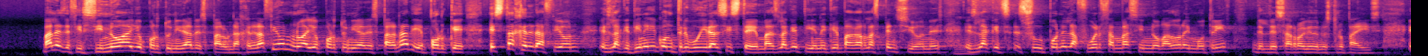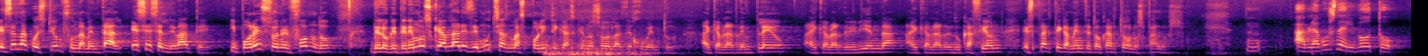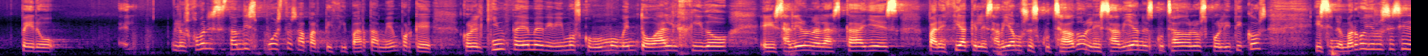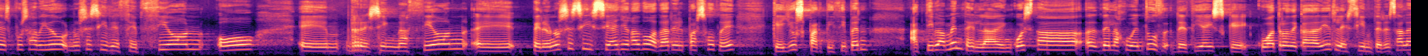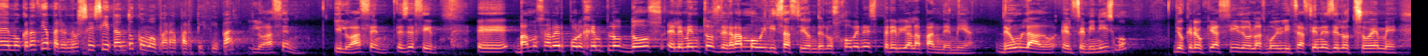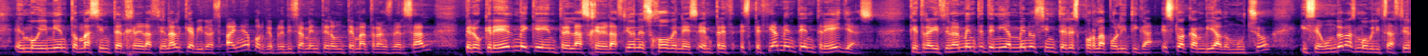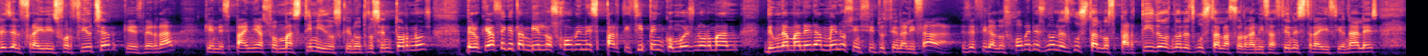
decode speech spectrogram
Es decir, si no hay oportunidades para una generación, no hay oportunidades para nadie, porque esta generación es la que tiene que contribuir al sistema, es la que tiene que pagar las pensiones, es la que supone la fuerza más innovadora y motriz del desarrollo de nuestro país. Esa es la cuestión fundamental, ese es el debate. Y por eso, en el fondo, de lo que tenemos que hablar es de muchas más políticas que no solo las de juventud. Hay que hablar de empleo, hay que hablar de vivienda, hay que hablar de educación, es prácticamente tocar todos los palos. Hablamos del voto, pero los jóvenes están dispuestos a participar también porque con el 15M vivimos como un momento álgido, eh, salieron a las calles, parecía que les habíamos escuchado, les habían escuchado los políticos y sin embargo yo no sé si después ha habido, no sé si decepción o em, resignación, eh, pero no sé si se ha llegado a dar el paso de que ellos participen activamente. En la encuesta de la juventud decíais que cuatro de cada diez les interesa la democracia, pero no sé si tanto como para participar. Lo hacen. Y lo hacen. Es decir, eh, vamos a ver, por ejemplo, dos elementos de gran movilización de los jóvenes previo a la pandemia. De un lado, el feminismo, yo creo que ha sido las movilizaciones del 8M el movimiento más intergeneracional que ha habido a España, porque precisamente era un tema transversal, pero creedme que entre las generaciones jóvenes, especialmente entre ellas, que tradicionalmente tenían menos interés por la política, esto ha cambiado mucho. Y segundo, las movilizaciones del Fridays for Future, que es verdad que en España son más tímidos que en otros entornos, pero que hace que también los jóvenes participen, como es normal, de una manera menos institucionalizada. Es decir, a los jóvenes no les gustan los partidos, no les gustan las organizaciones tradicionales,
